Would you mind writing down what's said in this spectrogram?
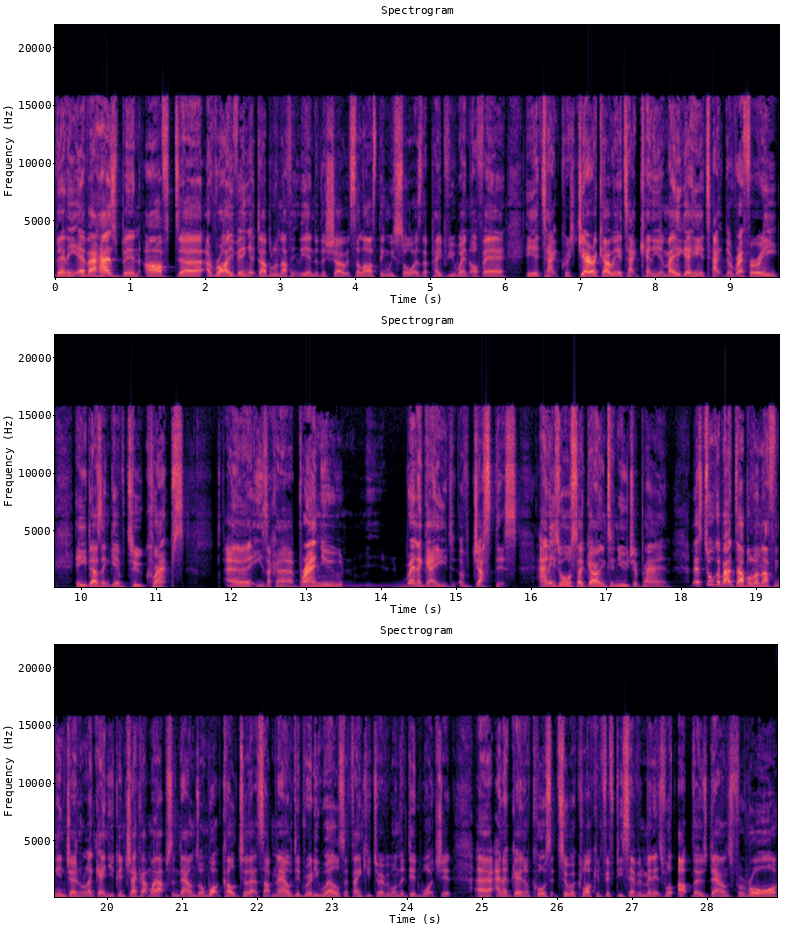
than he ever has been after arriving at Double or Nothing at the end of the show. It's the last thing we saw as the pay per view went off air. He attacked Chris Jericho, he attacked Kenny Omega, he attacked the referee. He doesn't give two craps. Uh, he's like a brand new renegade of justice. And he's also going to New Japan. Let's talk about Double or Nothing in general. Again, you can check out my ups and downs on WhatCulture that's up now. Did really well, so thank you to everyone that did watch it. Uh, and again, of course, at two o'clock in 57 minutes, we'll up those downs for Raw.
